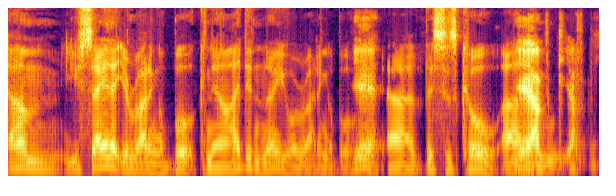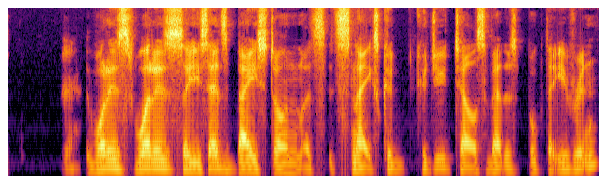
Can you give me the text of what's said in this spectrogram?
um, you say that you're writing a book. Now, I didn't know you were writing a book. Yeah, Uh, this is cool. yeah, I've, Um, I've, what is what is so you said it's based on it's, it's snakes could could you tell us about this book that you've written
